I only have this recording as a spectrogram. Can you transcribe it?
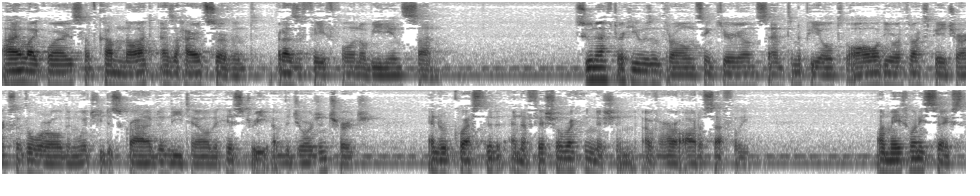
I likewise have come not as a hired servant, but as a faithful and obedient son. Soon after he was enthroned, St. Kirion sent an appeal to all the Orthodox patriarchs of the world in which he described in detail the history of the Georgian Church and requested an official recognition of her autocephaly. On May 26,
